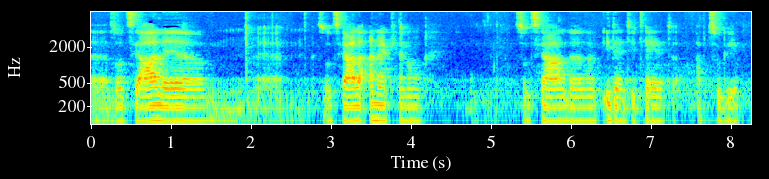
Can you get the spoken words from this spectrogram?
äh, soziale, äh, soziale Anerkennung, soziale Identität abzugeben.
